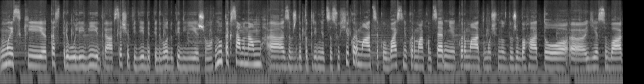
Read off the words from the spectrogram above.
Миски, кастрюлі, відра, все, що підійде під воду, під їжу. Ну так само нам завжди потрібні це сухі корма, це ковбасні корма, концерні корма, тому що у нас дуже багато є собак,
